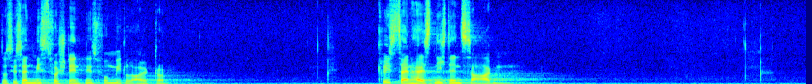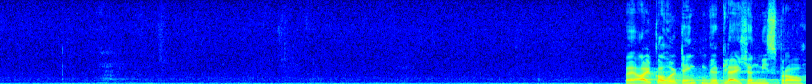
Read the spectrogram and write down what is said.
Das ist ein Missverständnis vom Mittelalter. Christsein heißt nicht entsagen. Bei Alkohol denken wir gleich an Missbrauch,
